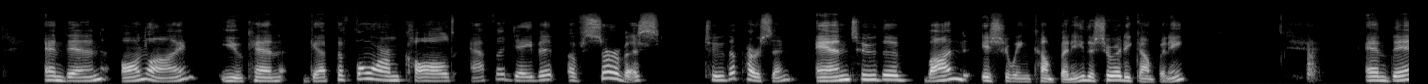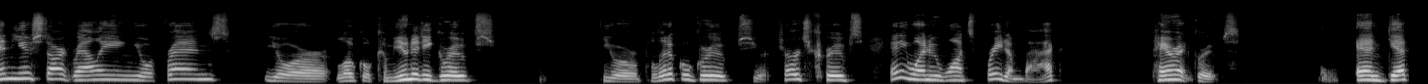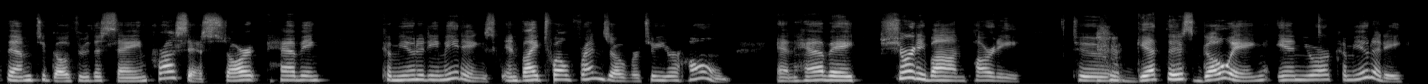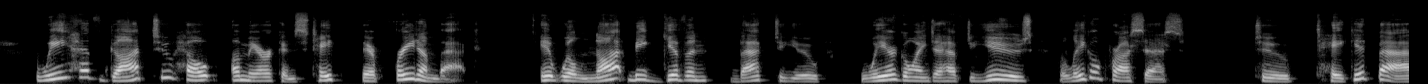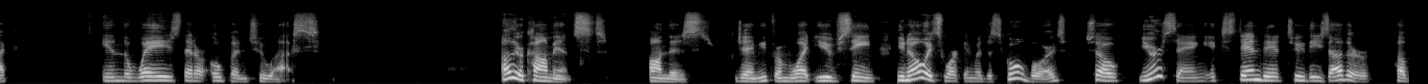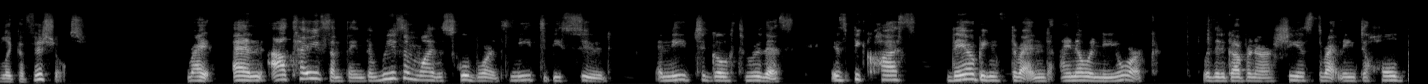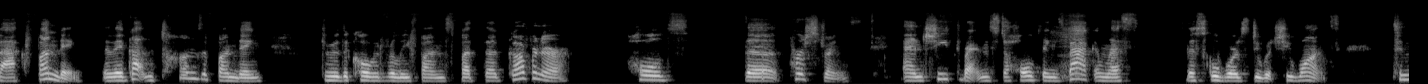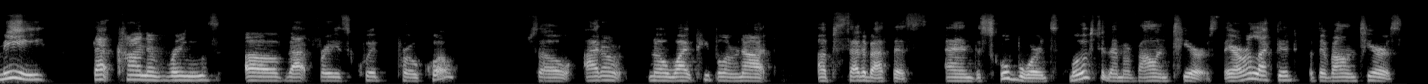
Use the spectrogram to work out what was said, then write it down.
and then online you can get the form called Affidavit of Service to the person and to the bond issuing company, the surety company. And then you start rallying your friends, your local community groups, your political groups, your church groups, anyone who wants freedom back, parent groups, and get them to go through the same process. Start having community meetings, invite 12 friends over to your home and have a surety bond party to get this going in your community. We have got to help Americans take their freedom back. It will not be given back to you. We're going to have to use the legal process to take it back in the ways that are open to us. Other comments on this, Jamie, from what you've seen? You know it's working with the school boards. So you're saying extend it to these other public officials. Right. And I'll tell you something the reason why the school boards need to be sued and need to go through this is because they are being threatened. I know in New York, with the governor, she is threatening to hold back funding. And they've gotten tons of funding through the COVID relief funds, but the governor holds the purse strings and she threatens to hold things back unless the school boards do what she wants. To me, that kind of rings of that phrase quid pro quo. So I don't know why people are not upset about this. And the school boards, most of them are volunteers. They are elected, but they're volunteers.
